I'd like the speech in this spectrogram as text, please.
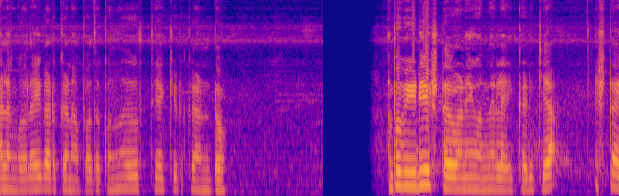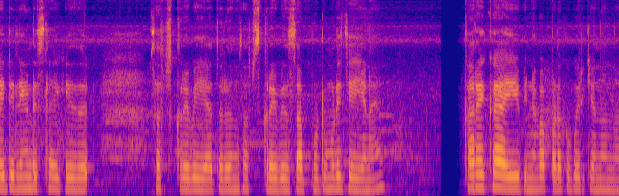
അലങ്കോലമായി കിടക്കുകയാണ് അപ്പോൾ അതൊക്കെ ഒന്ന് വൃത്തിയാക്കി എടുക്കുകയാണ് കേട്ടോ അപ്പോൾ വീഡിയോ ഇഷ്ടമാണെങ്കിൽ ഒന്ന് ലൈക്ക് അടിക്കുക. ഇഷ്ടമായിട്ടില്ലെങ്കിൽ ഡിസ്ലൈക്ക് ചെയ്ത് സബ്സ്ക്രൈബ് ചെയ്യാത്തവരൊന്ന് സബ്സ്ക്രൈബ് ചെയ്ത് സപ്പോർട്ടും കൂടി ചെയ്യണേ. കറിയൊക്കെ ആയി പിന്നെ പപ്പടമൊക്കെ പൊരിക്കാൻ നിന്നു.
